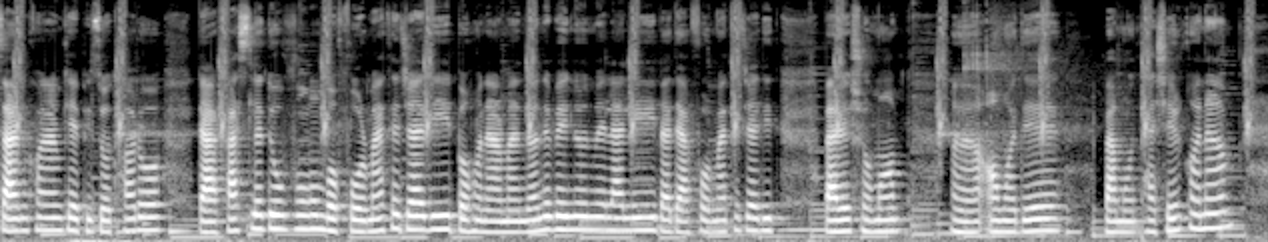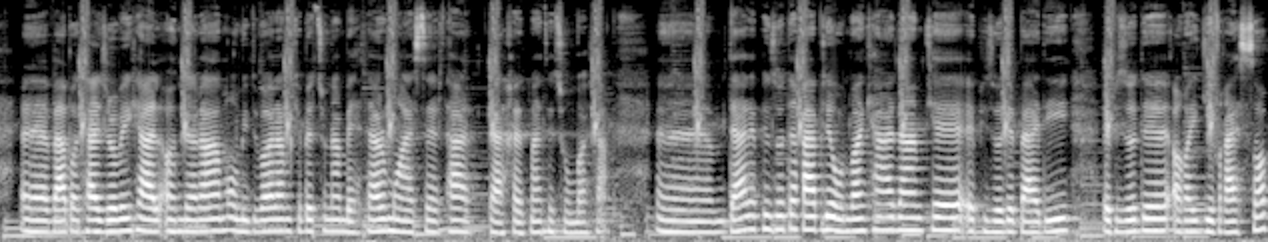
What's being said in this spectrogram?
سعی می‌کنم که اپیزودها رو در فصل دوم با فرمت جدید با هنرمندان بین المللی و در فرمت جدید برای شما آماده و منتشر کنم. و با تجربه که الان دارم امیدوارم که بتونم بهتر و موثرتر در خدمتتون باشم. در اپیزود قبلی عنوان کردم که اپیزود بعدی اپیزود آقای گیو قصاب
